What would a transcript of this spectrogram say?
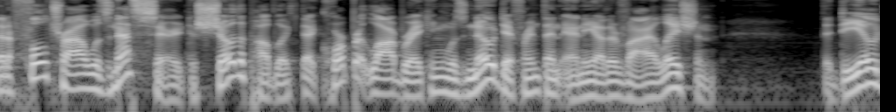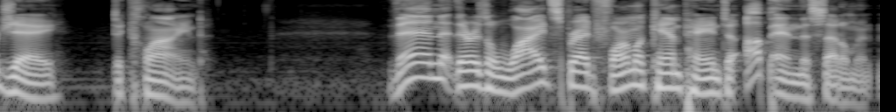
that a full trial was necessary to show the public that corporate lawbreaking was no different than any other violation. The DOJ declined. Then there is a widespread formal campaign to upend the settlement,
